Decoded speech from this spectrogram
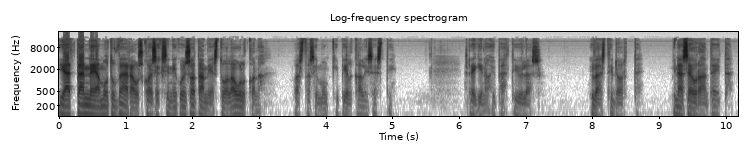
Jää tänne ja muutu vääräuskoiseksi niin kuin sotamies tuolla ulkona. vastasi munkki pilkallisesti. Regina hypähti ylös. Hyvästi, Dorte. Minä seuraan teitä.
